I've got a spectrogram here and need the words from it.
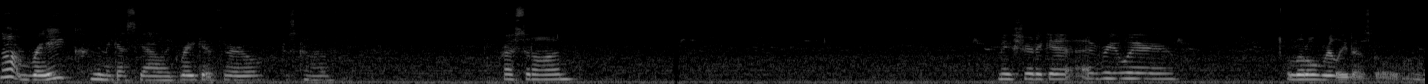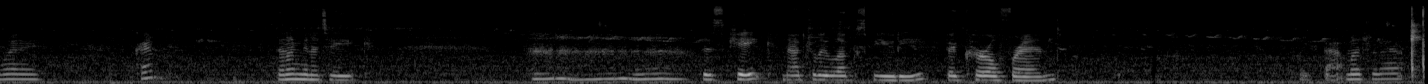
not rake, I mean I guess yeah, like rake it through, just kind of press it on. Make sure to get everywhere. A little really does go a long way. Okay. Then I'm gonna take this cake, Naturally Luxe Beauty, the Curl Friend. Like that much of that.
